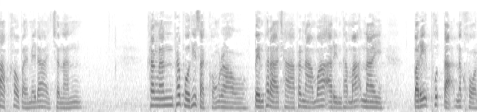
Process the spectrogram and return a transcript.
าบเข้าไปไม่ได้ ฉะนั้น ครั้งนั้นพระโพธิสัตว์ของเราเป็นพระราชาพระนามว่าอรินธรรมะในปริพุตตะนคร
